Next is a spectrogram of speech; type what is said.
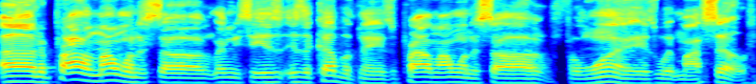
Uh, the problem I want to solve, let me see, is, is a couple things. The problem I want to solve for one is with myself,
